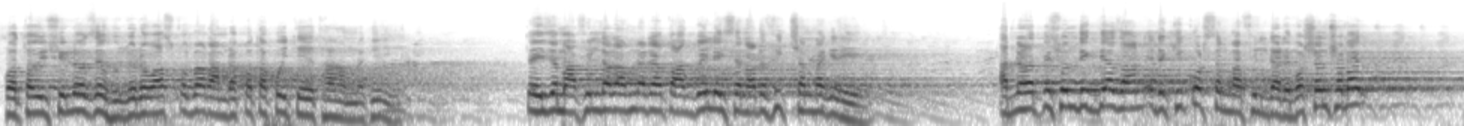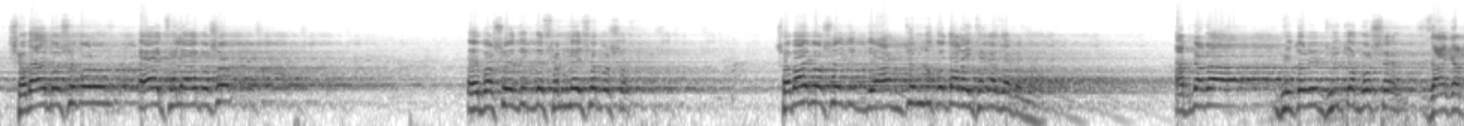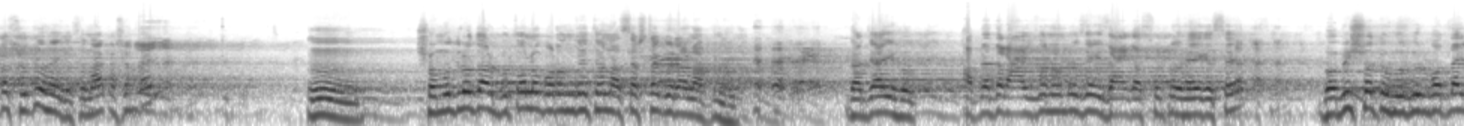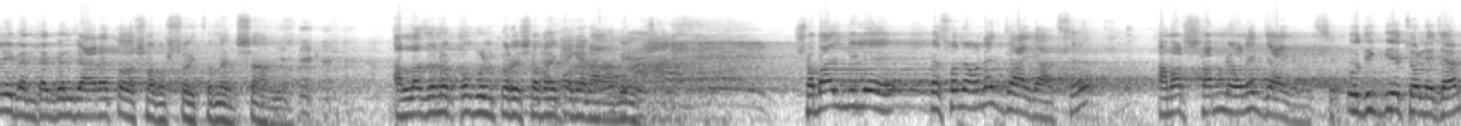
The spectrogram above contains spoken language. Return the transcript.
কথা হয়েছিল যে, হুজুরে ওয়াজ করবার, আমরা কথা কইতে থাম নাকি? তো এই যে মাহফিলদার আপনারা এত আগবেই লেগছেন আরও ফিরছেন নাকি রে? আপনারা পেছন দিক দিয়ে যান, এটা কি করছেন মাহফিলদারে? বসেন সবাই। সবাই বসে পড়ুন। এই ছেলে বসো। এই বসো এদিক সামনে এসে বসো। সবাই বসো এদিক একজন লোক দাঁড়াই থাকা যাবে না। আপনারা ভিতরে ঢুকে বসে জায়গাটা ছোট হয়ে গেছে না আকাশে হুম, সমুদ্র তো আর বোতলও বরণ যেত না, চেষ্টা করে লাভ নেই। তা যাই হোক, আপনাদের আয়োজন অনুযায়ী জায়গা ছোট হয়ে গেছে। ভবিষ্যতে হুজুর বদলাই নেবেন, দেখবেন যে আর এত সমস্যা হইতো না, ইনশাআল্লাহ। আল্লাহ যেন কবুল করে সবাই করে না সবাই মিলে পেছনে অনেক জায়গা আছে। আমার সামনে অনেক জায়গা আছে। ওদিক দিয়ে চলে যান,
